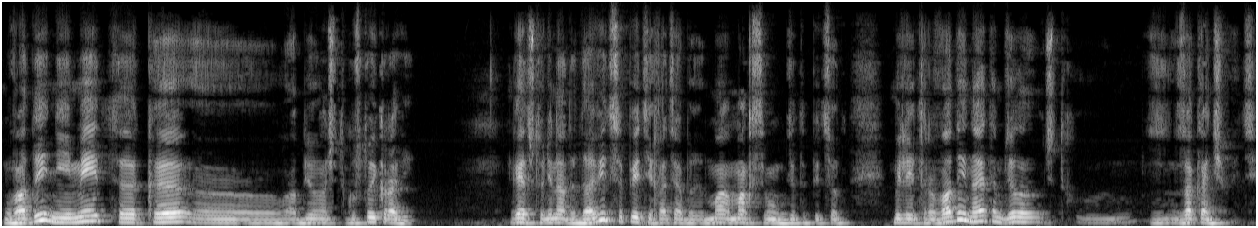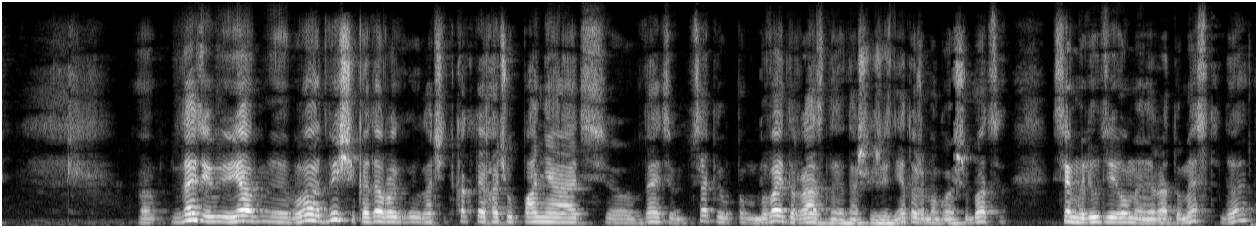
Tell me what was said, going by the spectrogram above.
воды не имеет э, к э, объему значит, густой крови. Говорит, что не надо давиться, пейте хотя бы максимум где-то 500 мл воды, на этом дело значит, заканчиваете. Знаете, я, э, бывают вещи, которые, значит, как-то я хочу понять, э, знаете, всякое, бывает разное в нашей жизни, я тоже могу ошибаться, все мы люди, оме ратумест, да,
